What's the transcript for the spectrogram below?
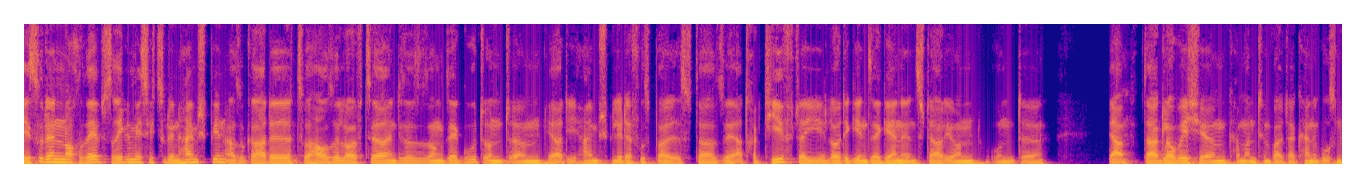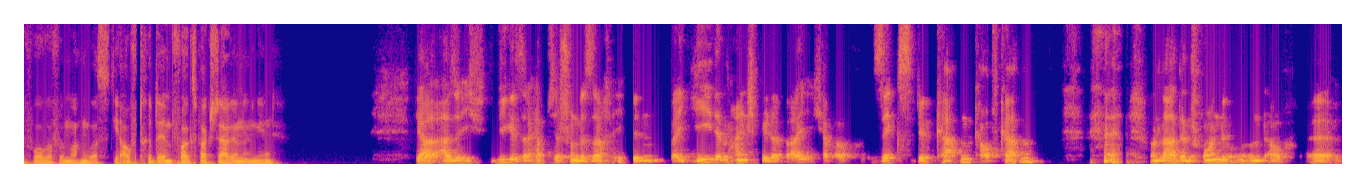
Gehst du denn noch selbst regelmäßig zu den Heimspielen? Also gerade zu Hause läuft es ja in dieser Saison sehr gut und ähm, ja, die Heimspiele der Fußball ist da sehr attraktiv. Die Leute gehen sehr gerne ins Stadion und äh, ja, da glaube ich, ähm, kann man Tim Walter keine großen Vorwürfe machen, was die Auftritte im Volksparkstadion angeht. Ja, also ich, wie gesagt, habe es ja schon gesagt, ich bin bei jedem Heimspiel dabei. Ich habe auch sechs VIP-Karten, Kaufkarten und lade dann Freunde und auch äh,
